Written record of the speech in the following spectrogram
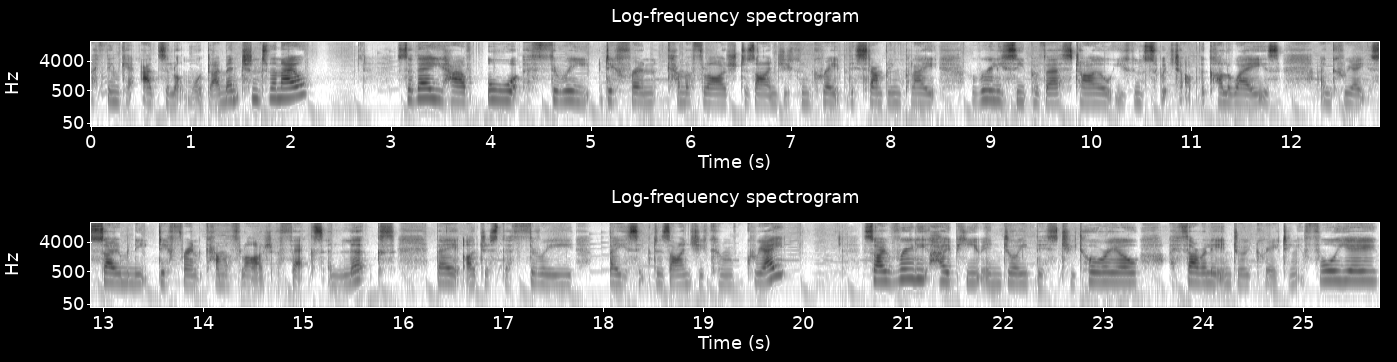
I think it adds a lot more dimension to the nail. So there you have all three different camouflage designs you can create with this stamping plate. Really super versatile. You can switch up the colorways and create so many different camouflage effects and looks. They are just the three basic designs you can create. So I really hope you enjoyed this tutorial. I thoroughly enjoyed creating it for you.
